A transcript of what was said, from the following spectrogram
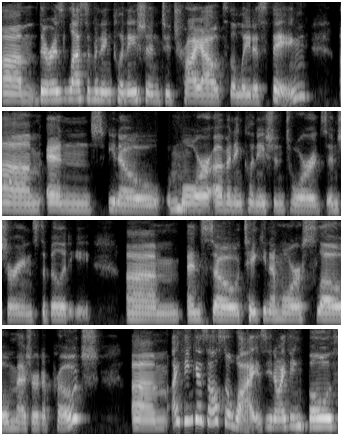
um, there is less of an inclination to try out the latest thing um, and you know more of an inclination towards ensuring stability um, and so taking a more slow, measured approach, um, I think is also wise. You know, I think both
